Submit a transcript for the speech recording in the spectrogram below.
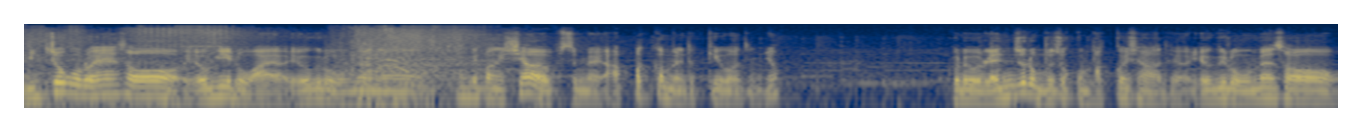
위쪽으로 해서 여기로 와요. 여기로 오면은 상대방이 시야가 없으면 압박감을 느끼거든요. 그리고 렌즈로 무조건 바꾸셔야 돼요. 여기로 오면서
